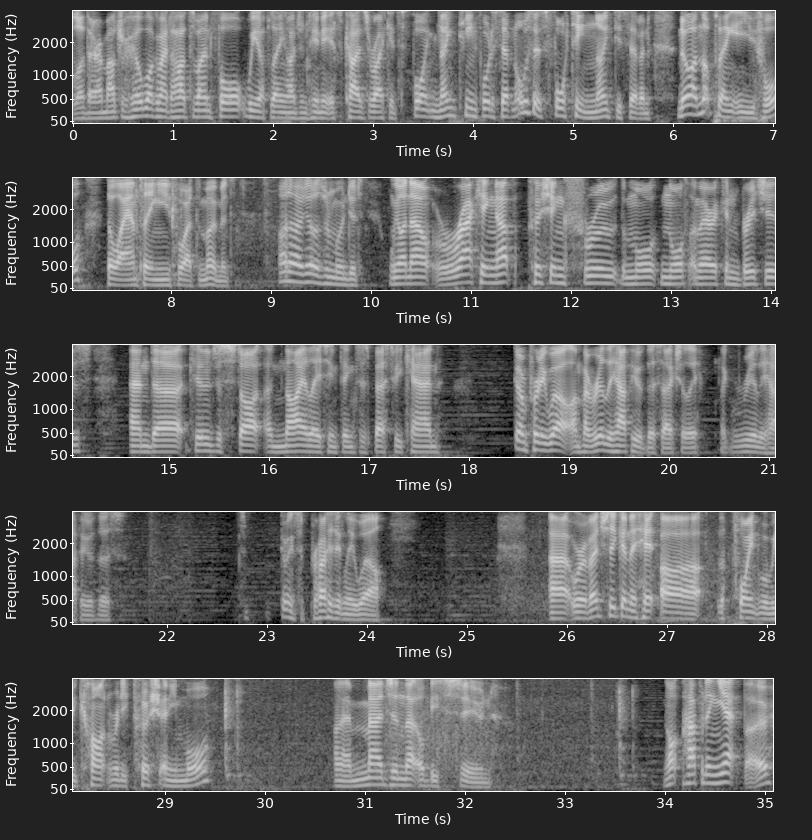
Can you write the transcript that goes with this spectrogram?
Hello there, I'm Aldrahill. Welcome back to Hearts of Iron 4. We are playing Argentina. It's Kaiserreich. It's 1947. Also, it's 1497. No, I'm not playing EU4, though I am playing EU4 at the moment. Oh no, Joe's been wounded. We are now racking up, pushing through the more North American bridges, and uh, gonna just start annihilating things as best we can. Going pretty well. I'm really happy with this, actually. Like, really happy with this. It's going surprisingly well. Uh, we're eventually going to hit our the point where we can't really push anymore. I imagine that'll be soon. Not happening yet, though.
